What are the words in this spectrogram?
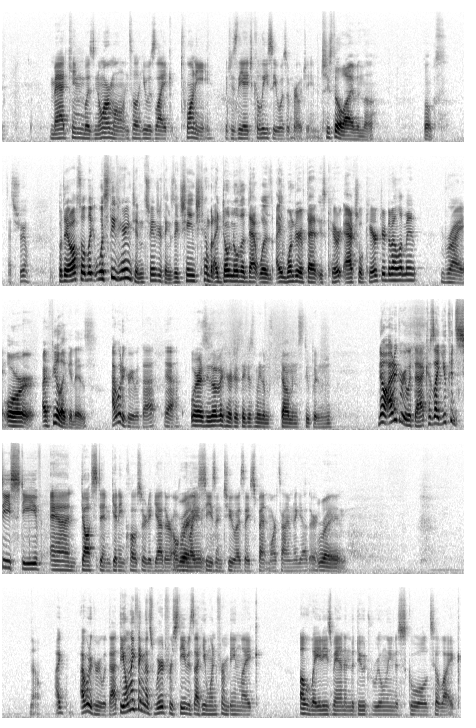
Mad King was normal until he was like twenty, which is the age Khaleesi was approaching. She's still alive in the books. That's true. But they also like with Steve Harrington in Stranger Things, they changed him, but I don't know that that was. I wonder if that is char- actual character development, Right. or I feel like it is. I would agree with that. Yeah. Whereas these other characters, they just made them dumb and stupid. And No, I'd agree with that because like you could see Steve and Dustin getting closer together over like season two as they spent more time together. right. No, I I would agree with that. The only thing that's weird for Steve is that he went from being like a ladies' man and the dude ruling the school to like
